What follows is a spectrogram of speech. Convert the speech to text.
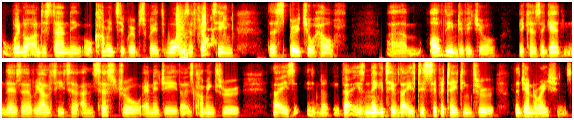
we're not understanding or coming to grips with what is affecting the spiritual health um, of the individual because again there's a reality to ancestral energy that is coming through that is that is negative that is dissipating through the generations.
